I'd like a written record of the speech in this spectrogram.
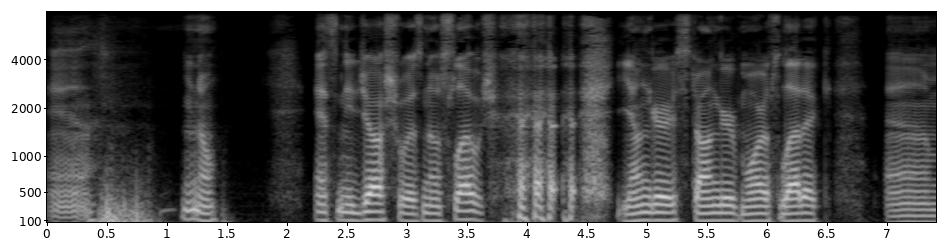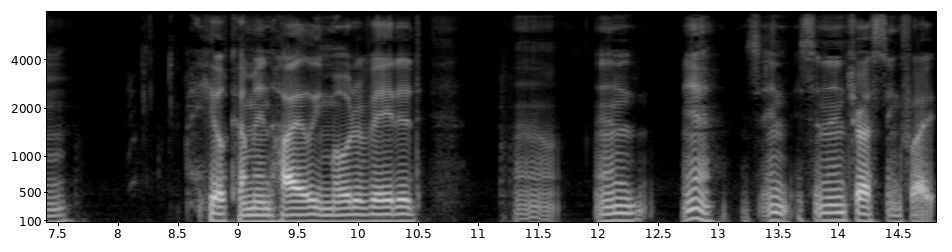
yeah, you know, Anthony Joshua is no slouch. Younger, stronger, more athletic. Um, he'll come in highly motivated, uh, and yeah, it's in, it's an interesting fight.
